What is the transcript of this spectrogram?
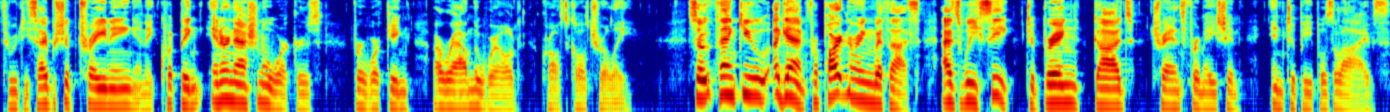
through discipleship training and equipping international workers for working around the world cross culturally. So thank you again for partnering with us as we seek to bring God's transformation into people's lives.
